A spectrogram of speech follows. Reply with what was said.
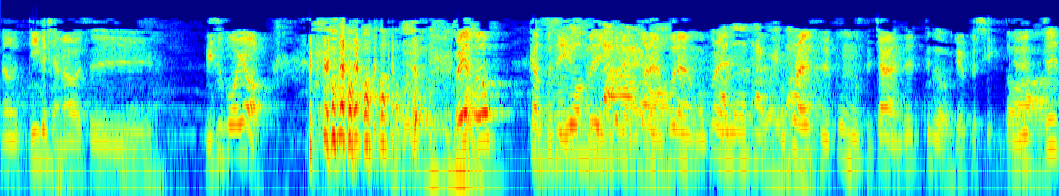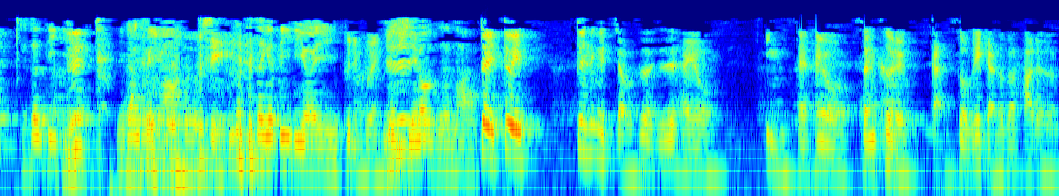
那第一个想到的是宇智波鼬，哈哈哈哈哈，我想说，干不行，不行，不能，不能，不能，我不能真的太伟大，我不能死父母死家人，这这个我觉得不行，对啊，只只剩弟弟，你这样可以吗？不行，只剩一个弟弟而已，不能不能，就是血肉只剩他，对对对，那个角色就是很有。印很很有深刻的感受，可以感受到他的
